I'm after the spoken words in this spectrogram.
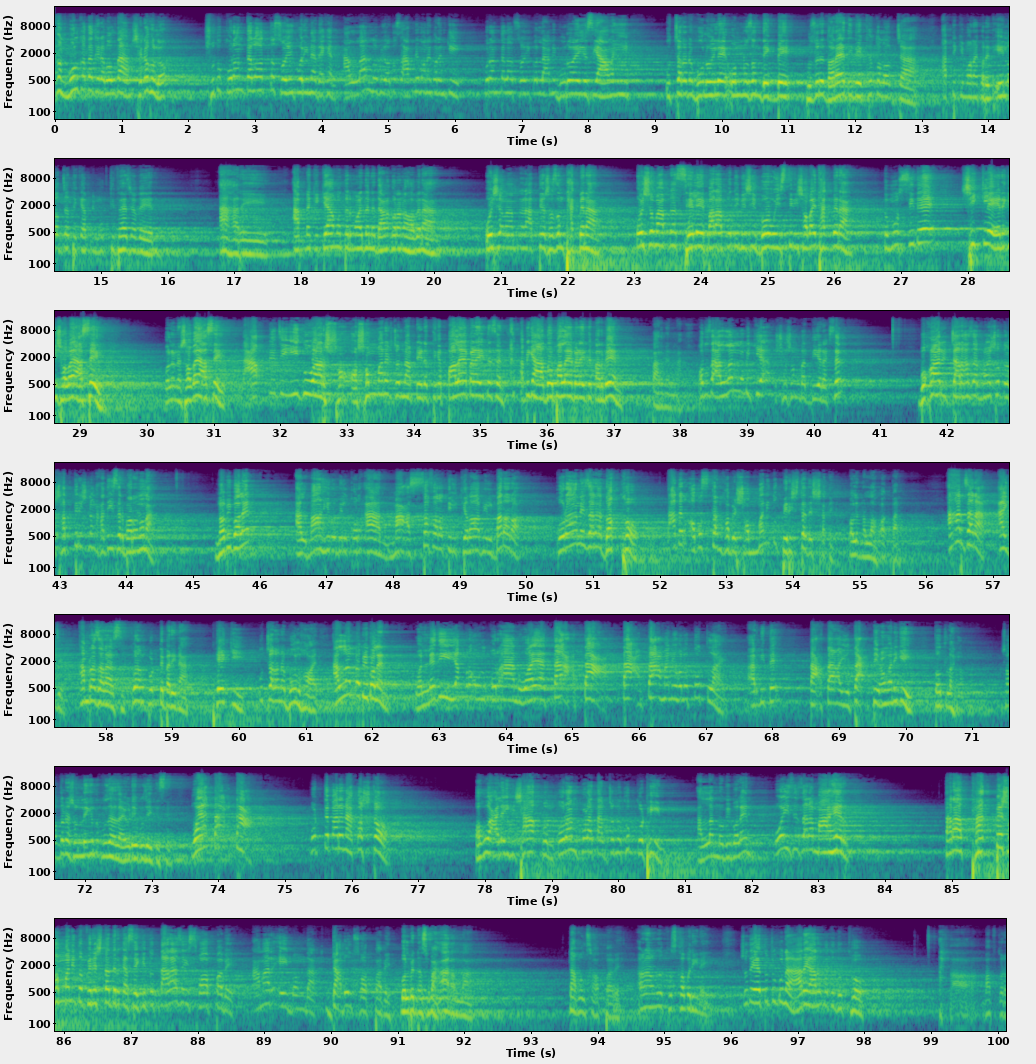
এখন মূল কথা যেটা বলতাম, সেটা হলো, শুধু কোরআন তেলাওয়াত তো সহি করি না, দেখেন আল্লাহ নবী, অথচ আপনি মনে করেন কি, কোরআন তেলাওয়াত সহি করলে আমি বুড়ো হয়ে গেছি, আমি উচ্চারণে ভুল হইলে অন্যজন দেখবে, হুজুরে ধরায় দিবে, কত লজ্জা। আপনি কি মনে করেন, এই লজ্জা থেকে আপনি মুক্তি পেয়ে যাবেন? আহারে, আপনাকে কেয়ামতের ময়দানে দাঁড় করানো হবে না। ওই সময় আপনার আত্মীয় স্বজন থাকবে না। ওই সময় আপনার ছেলে, পাড়া প্রতিবেশী, বউ, স্ত্রী সবাই থাকবে না। তো মসজিদে শিখলে, এটা কি সবাই আছে? বলে না, সবাই আছে। আপনি যে ইগু আর অসম্মানের জন্য আপনি এটার থেকে পালায় বেড়াইতেছেন, আপনি কি আদৌ পালায় বেড়াইতে পারবেন? পারবেন না। অথচ আল্লাহ নবী কি সুসংবাদ দিয়ে রাখছেন? বোখারি চার হাজার নয়শত সাতত্রিশ নং হাদিসের বর্ণনা। নবী বলেন, আল মাহিরু বিল কোরআন মা সাফারাতিল কিরামিল বারারা। কোরআনে যারা দক্ষ, তাদের অবস্থান হবে সম্মানিত ফেরিস্তাদের সাথে। বলেন আল্লাহ আকবার। আর যারা, আই যে, আমরা যারা আছি, কোরআন পড়তে পারি না। ফেকি উচ্চারণে ভুল হয়। আল্লাহ নবী বলেন, ওয়াল্লাযী ইয়াকরাউল কোরআন ওয়া তা তা তা মানে হলো তোতলায়। আরবিতে, তা মানে কি? তোতলানো শব্দটা শুনলেই কিন্তু বোঝা যায়, ওটাই বুঝাইতেছে। পড়তে পারে না, কষ্ট। অহু আলাইহি শাকুন, কোরআন পড়া তার জন্য খুব কঠিন। আল্লাহ নবী বলেন, ওই যে যারা মাহের, তারা থাকবে সম্মানিত ফেরেশতাদের কাছে, কিন্তু তারা যেই সব পাবে আমার এই বন্দা ডাবল সব পাবে। বলবেন না সুবহান আল্লাহ ডাবল সব পাবে। আর আমাদের খোঁজ খবরই নেই। শুধু এতটুকু না, আরে আরও কত দুঃখ। মাফ করো।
